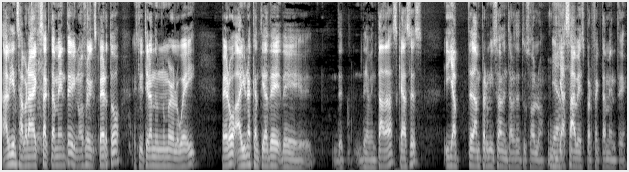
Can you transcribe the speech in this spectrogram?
Alguien sabrá exactamente y no soy experto. Estoy tirando un número al güey. Pero hay una cantidad de, de, de- de aventadas que haces y ya te dan permiso de aventarte tú solo. Ya. Y ya sabes perfectamente.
